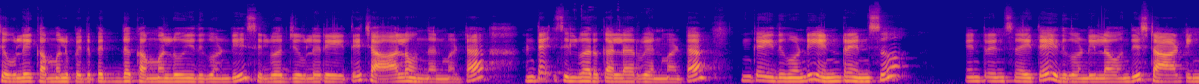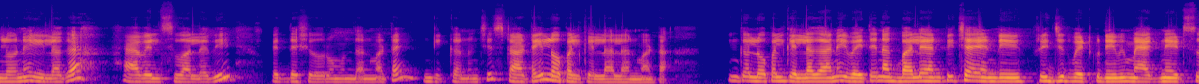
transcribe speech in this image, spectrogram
చెవులే కమ్మలు పెద్ద పెద్ద కమ్మలు ఇదిగోండి. సిల్వర్ జ్యువెలరీ అయితే చాలా ఉందన్నమాట. అంటే సిల్వర్ కలర్వి అనమాట ఇంకా ఇదిగోండి ఎంట్రెన్స్. ఎంట్రెన్స్ అయితే ఇదిగోండి ఇలా ఉంది. స్టార్టింగ్లోనే ఇలాగా హ్యావెల్స్ వాళ్ళది పెద్ద షోరూమ్ ఉందన్నమాట. ఇంక ఇక్కడ నుంచి స్టార్ట్ అయ్యి లోపలికి వెళ్ళాలన్నమాట. ఇంకా లోపలికి వెళ్ళగానే ఇవైతే నాకు భలే అనిపించాయండి. ఫ్రిడ్జ్కి పెట్టుకునేవి మ్యాగ్నెట్స్.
